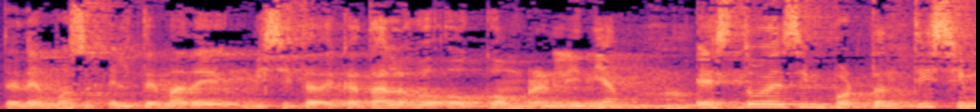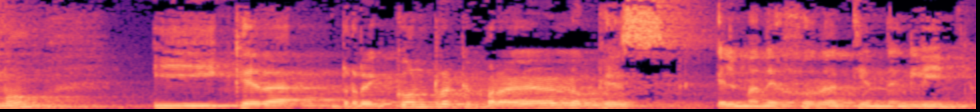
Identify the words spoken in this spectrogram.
Tenemos el tema de visita de catálogo o compra en línea. Esto es importantísimo y queda recontra que paralelo a lo que es el manejo de una tienda en línea.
